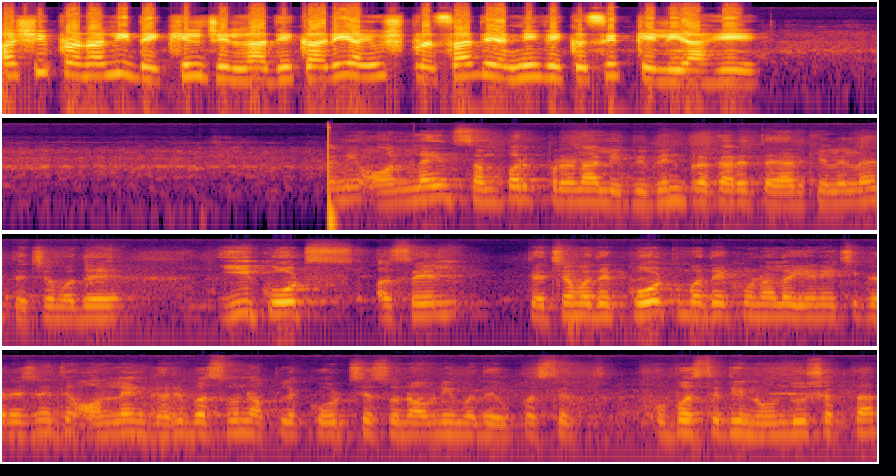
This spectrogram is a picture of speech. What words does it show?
अशी प्रणाली देखील जिल्हाधिकारी आयुष प्रसाद यांनी विकसित केली आहे. ऑनलाईन संपर्क प्रणाली विभिन्न प्रकारे तयार केलेलं आहे त्याच्यामध्ये ई कोर्ट्स असेल त्याच्यामध्ये कोर्टमध्ये कोणाला येण्याची गरज नाही ते ऑनलाईन घरी बसून आपले कोर्टचे सुनावणीमध्ये उपस्थित उपस्थिती नोंदवू शकतात.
